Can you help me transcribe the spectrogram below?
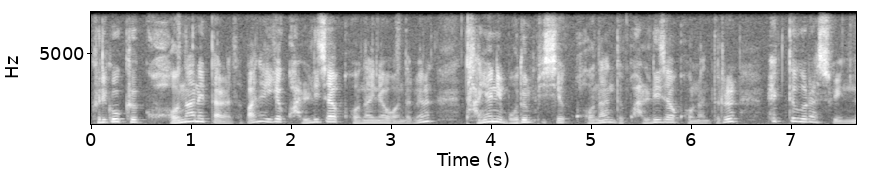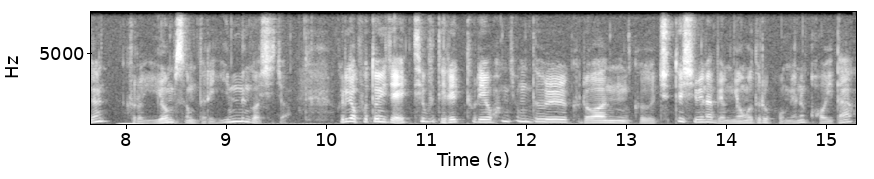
그리고 그 권한에 따라서 만약 이게 관리자 권한 이라고 한다면 당연히 모든 PC의 권한들, 관리자 권한들을 획득을 할 수 있는 그런 위험성들이 있는 것이죠. 그러니까 보통 이제 Active Directory의 환경들 그러한 그 취약점이나 명령어들을 보면은 거의 다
